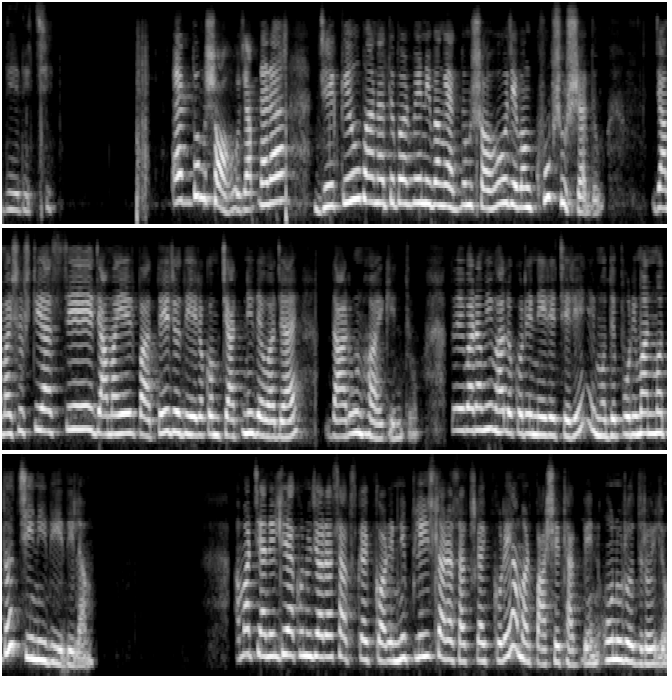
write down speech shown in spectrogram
দিয়ে দিচ্ছি। একদম সহজ। আপনারা যে কেউ বানাতে পারবেন এবং একদম সহজ এবং খুব সুস্বাদু। জামাই ষষ্ঠী আসছে, জামাইয়ের পাতে যদি এরকম চাটনি দেওয়া যায়, দারুণ হয় কিন্তু। তো এবার আমি ভালো করে নেড়ে চেড়ে এর মধ্যে পরিমাণ মতো চিনি দিয়ে দিলাম। আমার চ্যানেলটি এখনও যারা সাবস্ক্রাইব করেননি, প্লিজ তারা সাবস্ক্রাইব করে আমার পাশে থাকবেন। অনুরোধ রইল।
